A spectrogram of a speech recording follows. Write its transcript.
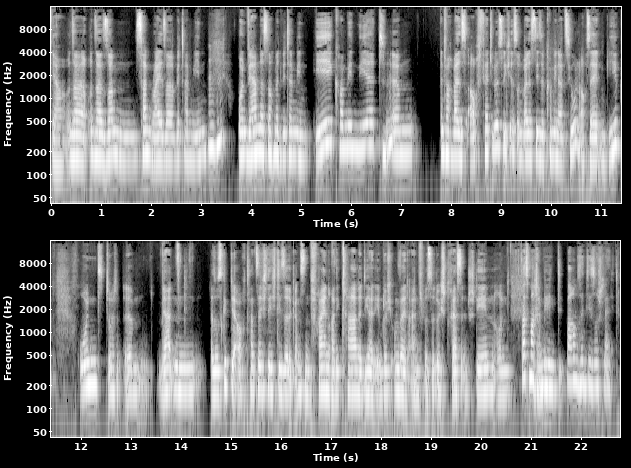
ja unser unser Sonnen Sunriser Vitamin Mhm. und wir haben das noch mit Vitamin E kombiniert, Mhm. ähm, einfach weil es auch fettlöslich ist und weil es diese Kombination auch selten gibt. Und dort, ähm, wir hatten, also es gibt ja auch tatsächlich diese ganzen freien Radikale, die halt eben durch Umwelteinflüsse, durch Stress entstehen und Was machen die? Warum sind die so schlecht?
